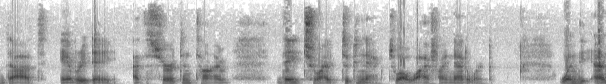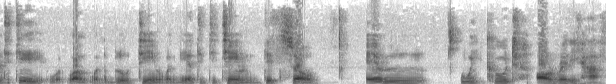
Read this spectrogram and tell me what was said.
that every day at a certain time they try to connect to a Wi-Fi network when the entity, well, when the blue team, when the entity team did so, um, we could already have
